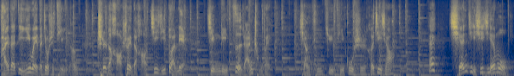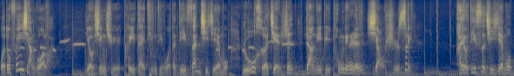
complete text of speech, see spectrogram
排在第一位的就是体能，吃得好，睡得好，积极锻炼，精力自然充沛。想听具体故事和技巧？哎，前几期节目我都分享过了，有兴趣可以再听听我的第三期节目《如何健身让你比同龄人小十岁》，还有第四期节目。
